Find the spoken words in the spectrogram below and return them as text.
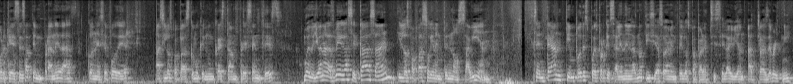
porque es esa temprana edad con ese poder. Así los papás como que nunca están presentes. Bueno, llegan a Las Vegas, se casan y los papás obviamente no sabían. Se enteran tiempo después porque salen en las noticias, obviamente los paparazzi se la vivían atrás de Britney,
